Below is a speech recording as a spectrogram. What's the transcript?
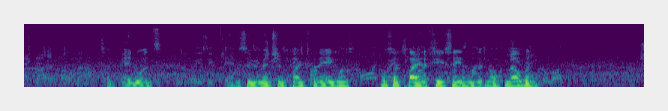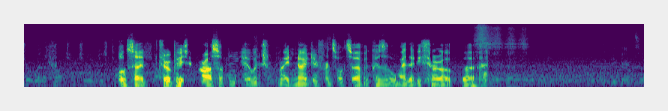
He's got it well enough. So Edwards, No easy kick. obviously we mentioned, played for the Eagles. Also played a few seasons at North Melbourne. Also threw a piece of grass up in the air, which made no difference whatsoever because of the way that he threw it. But If he gets it.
